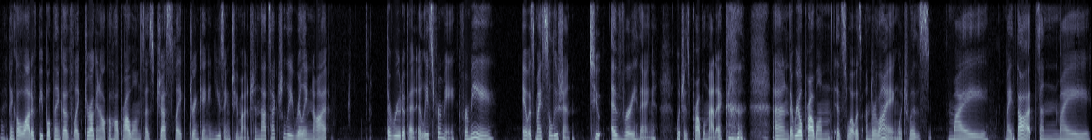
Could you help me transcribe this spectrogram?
I think a lot of people think of like drug and alcohol problems as just like drinking and using too much. And that's actually really not the root of it, at least for me. For me, it was my solution to everything, which is problematic. and the real problem is what was underlying, which was my my thoughts and my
